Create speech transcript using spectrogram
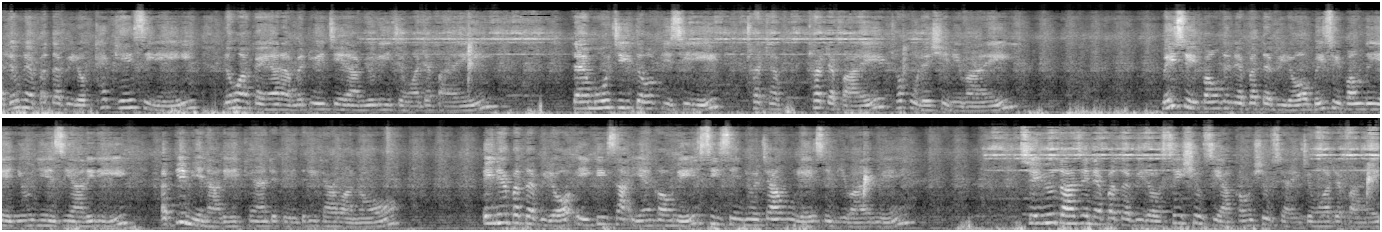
အလုပ်နဲ့ပတ်သက်ပြီးတော့ခက်ခဲစီတွေလုံးဝကြင်ရတာမတွေ့ကြတာမျိုးလေးကြုံရတတ်ပါတယ် တန်မိုးကြီးသောပစ္စည်းတွေထွက်ထွက်ထွက်တတ်ပါတယ်ထွက်ဖို့လည်းရှိနေပါတယ်မိတ်ဆွေပေါင်းတဲ့ပတ်သက်ပြီးတော့မိတ်ဆွေပေါင်းတဲ့ရဲ့ညိုညင်စရာလေးတွေအပြစ်မြင်တာလေးခံတတ်တယ်သတိထားပါနော်အိမ်နဲ့ပတ်သက်ပြီးတော့အိမ်ကိစ္စအရန်ကောင်းတွေစီစဉ်ကြကြမှုလည်းအဆင်ပြေပါလိမ့်မယ်။ရှေးမျိုးသားချင်းနဲ့ပတ်သက်ပြီးတော့စိတ်ရှုပ်စရာကောင်းရှုပ်စရာတွေကြုံရတတ်ပါလေ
